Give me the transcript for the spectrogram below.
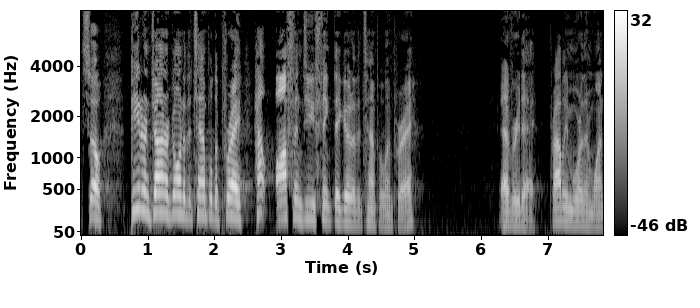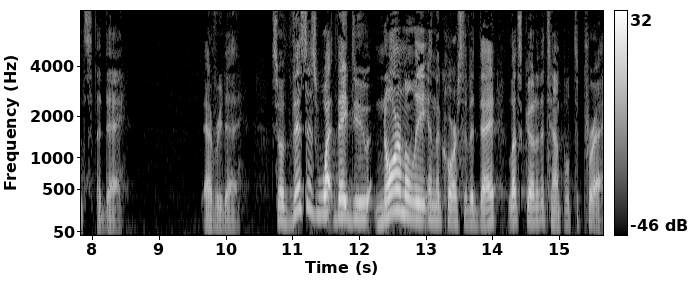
So, Peter and John are going to the temple to pray. How often do you think they go to the temple and pray? Every day. Probably more than once a day. Every day. So, this is what they do normally in the course of a day. Let's go to the temple to pray.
